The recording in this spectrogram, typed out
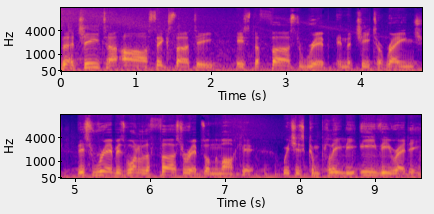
The Cheetah R630 is the first rib in the Cheetah range. This rib is one of the first ribs on the market which is completely EV ready,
